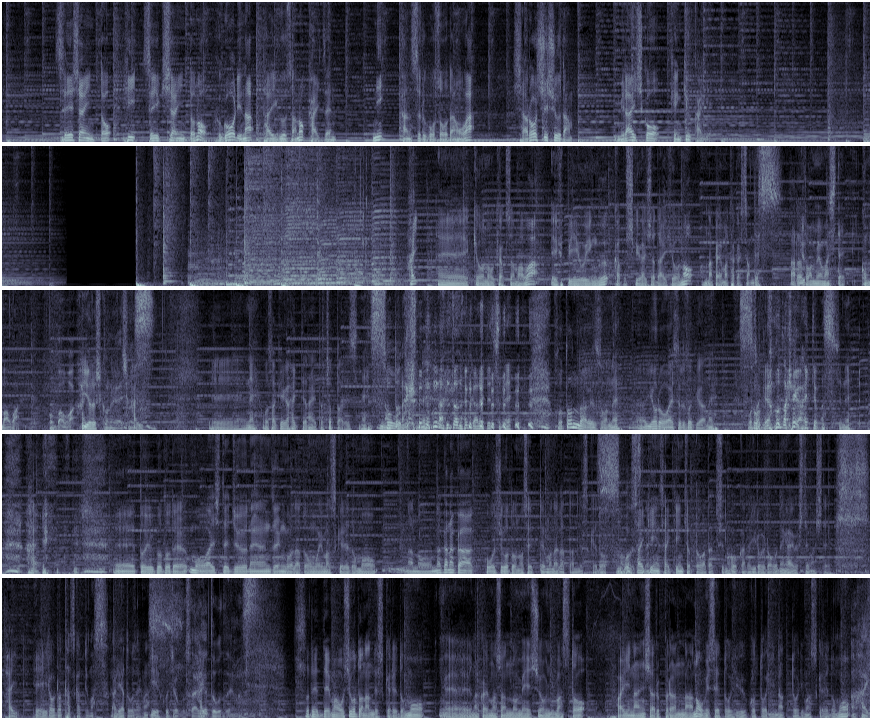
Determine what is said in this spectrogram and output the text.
正社員と非正規社員との不合理な待遇差の改善に関するご相談は社労士集団未来志向研究会へ。はい、えー今日のお客様は FP ウイング株式会社代表の中山隆さんです。改めましてこんばんは。こんばんは、よろしくお願いします、えーね、お酒が入ってないとちょっとあれですね。そうですねなんとなく。あれですね。ほとんどあれですもんね。夜お会いするときはね、お酒、そうです お酒が入ってますしね。はい。えーということで、もうお会いして10年前後だと思いますけれども、あのなかなかこうお仕事の接点もなかったんですけど、ね最近最近ちょっと私の方からいろいろお願いをしてまして、はい、えーいろいろ助かってます。ありがとうございます。こちらこそありがとうございます、それでまあお仕事なんですけれども、えー中山さんの名刺を見ますとファイナンシャルプランナーのお店ということになっておりますけれども、あはい。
